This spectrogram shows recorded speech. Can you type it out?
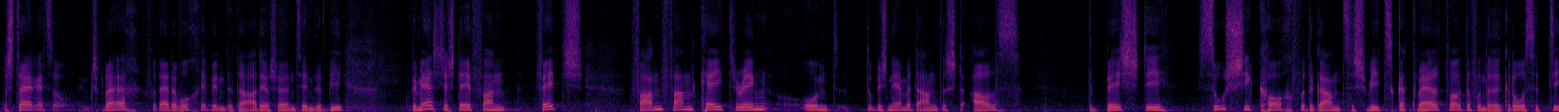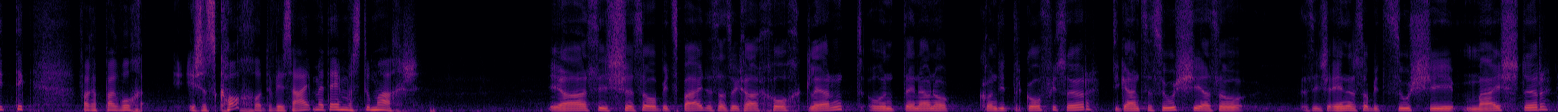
Das ist der so im Gespräch von dieser Woche. Ich bin der Dario, schön sind dabei. Beim ersten Stefan Fetsch, Fun Fun Catering und du bist niemand anders als der beste Sushi-Koch der ganzen Schweiz gewählt worden von einer grossen Zeitung vor ein paar Wochen. Ist es Koch oder wie sagt man dem, was du machst? Ja, es ist so ein bisschen beides. Also ich habe Koch gelernt und dann auch noch Konditor Confiseur. Die ganze Sushi, also es ist eher so ein Sushi-Meister.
